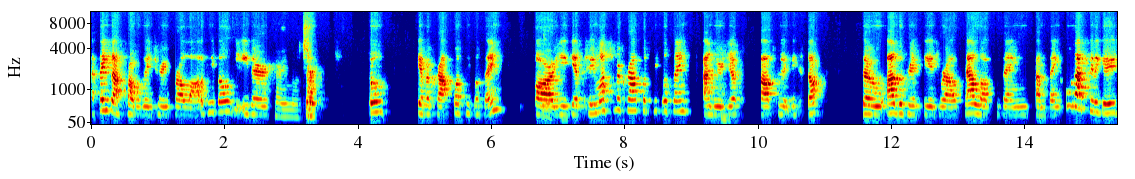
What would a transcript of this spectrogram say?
I think that's probably true for a lot of people. You either don't give a crap what people think, or yeah. you give too much of a crap what people think, and you're just absolutely stuck. So I'll go through a stage where I'll sell lots of things and think, oh, that's really good.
